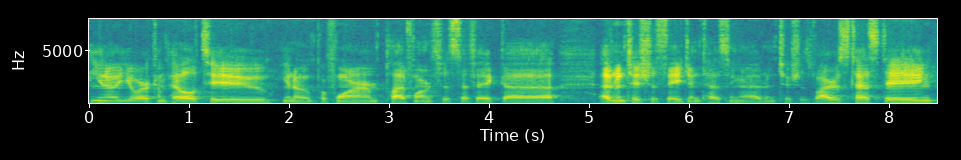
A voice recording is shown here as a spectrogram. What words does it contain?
you know, you are compelled to, you know, perform platform-specific uh, adventitious agent testing or adventitious virus testing.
